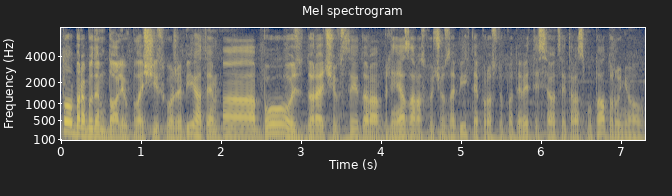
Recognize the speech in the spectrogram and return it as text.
Добре, будемо далі в плащі схоже бігати. Або ось, до речі, в Сидора. Блін, я зараз хочу забігти, просто подивитися, оцей трансмутатор у нього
